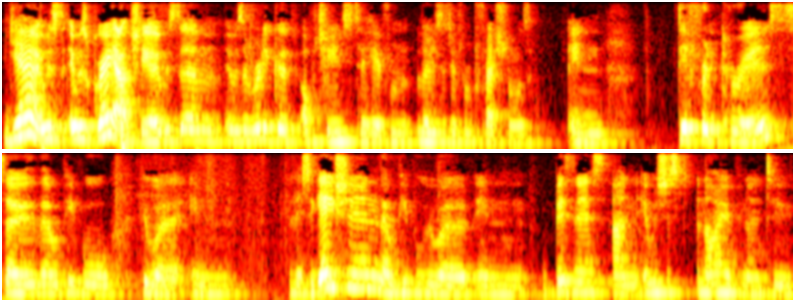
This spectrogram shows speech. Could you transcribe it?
Yeah, it was it was great actually. It was um it was a really good opportunity to hear from loads of different professionals in different careers. So there were people who were in litigation, there were people who were in business, and it was just an eye opener to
